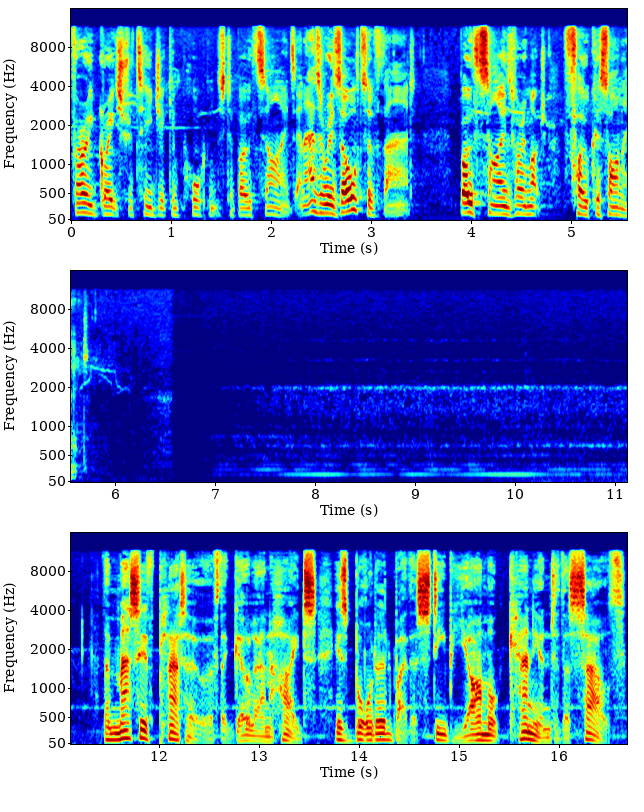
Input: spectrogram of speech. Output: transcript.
very great strategic importance to both sides. And as a result of that, both sides very much focus on it. The massive plateau of the Golan Heights is bordered by the steep Yarmouk Canyon to the south.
